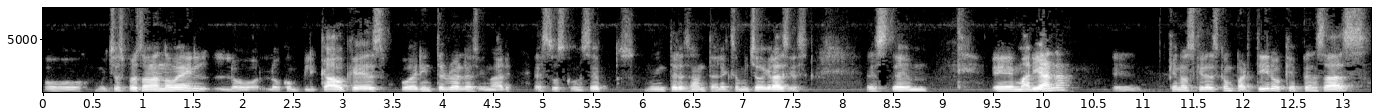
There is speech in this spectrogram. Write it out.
o muchas personas no ven lo, lo, complicado que es poder interrelacionar estos conceptos. Muy interesante, Alexa, muchas gracias. Este, eh, Mariana, eh, ¿qué nos quieres compartir o qué pensás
